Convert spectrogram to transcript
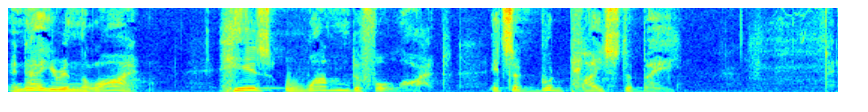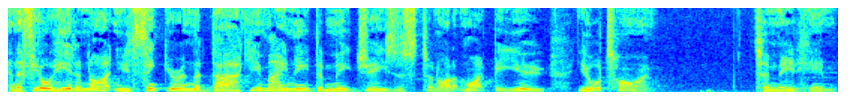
and now you're in the light. His wonderful light. It's a good place to be. And if you're here tonight and you think you're in the dark, you may need to meet Jesus tonight. It might be you, your time to meet him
